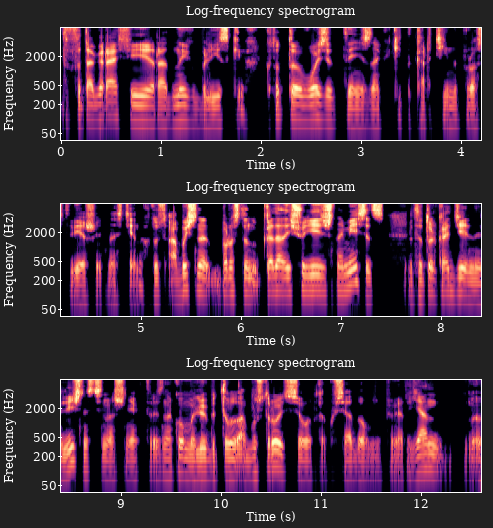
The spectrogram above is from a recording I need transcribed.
фотографии родных, близких, кто-то возит, я не знаю, какие-то картины просто вешает на стенах. То есть обычно просто, ну, когда еще едешь на месяц, это только отдельные личности наши некоторые знакомые любят обустроить все вот как у себя дома, например. Я ну,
